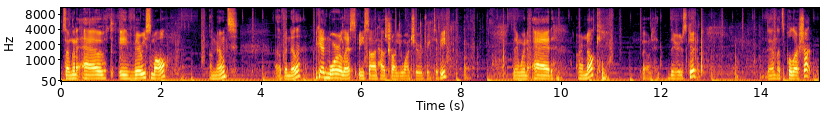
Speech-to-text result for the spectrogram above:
So I'm gonna add a very small amount of vanilla. You can add more or less based on how strong you want your drink to be. Then we're gonna add our milk. There's good. Then let's pull our shot. There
